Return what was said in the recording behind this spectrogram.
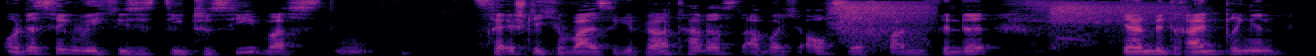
Und deswegen will ich dieses D2C, was du fälschlicherweise gehört hattest, aber ich auch sehr spannend finde, gerne mit reinbringen.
